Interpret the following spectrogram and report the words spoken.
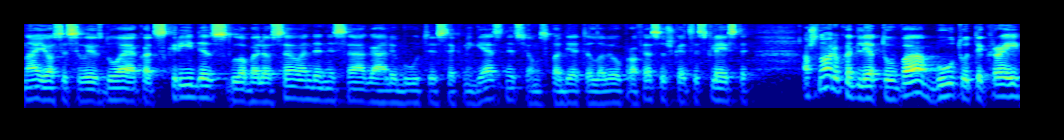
na, jos įsivaizduoja, kad skrydis globaliuose vandenyse gali būti sėkmingesnis, joms padėti labiau profesiškai atsiskleisti. Aš noriu, kad Lietuva būtų tikrai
